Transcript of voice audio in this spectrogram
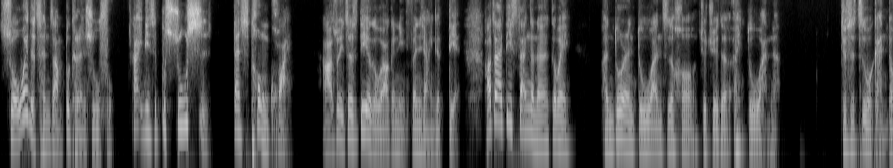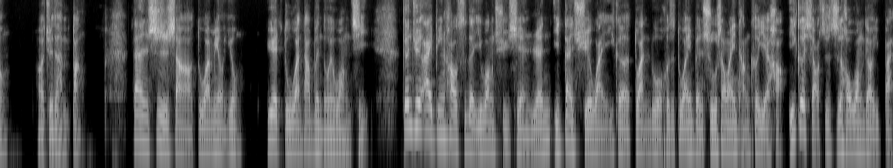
所谓的成长不可能舒服，它一定是不舒适，但是痛快啊！所以这是第二个我要跟你分享一个点。好，再来第三个呢，各位，很多人读完之后就觉得，哎，读完了，就是自我感动，哦，觉得很棒，但事实上啊，读完没有用。因为读完，大部分都会忘记。根据艾宾浩斯的遗忘曲线，人一旦学完一个段落，或者读完一本书、上完一堂课也好，一个小时之后忘掉一半，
